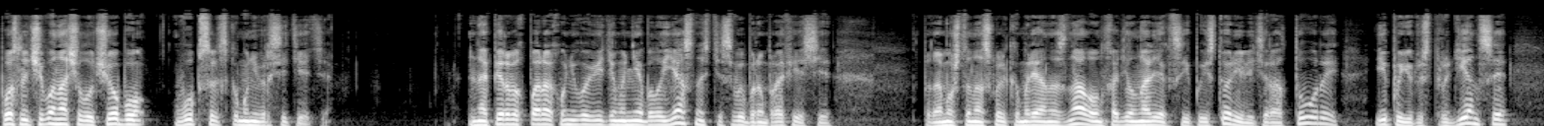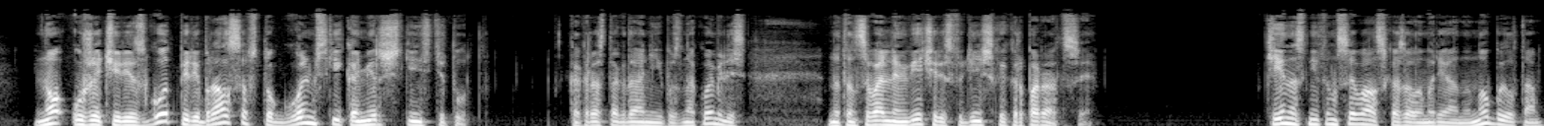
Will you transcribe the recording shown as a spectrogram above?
после чего начал учебу в Упсальском университете. На первых порах у него, видимо, не было ясности с выбором профессии, потому что, насколько Мариана знала, он ходил на лекции по истории литературы и по юриспруденции, но уже через год перебрался в Стокгольмский коммерческий институт. Как раз тогда они и познакомились на танцевальном вечере студенческой корпорации. «Тинос не танцевал», — сказала Мариана, — «но был там.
